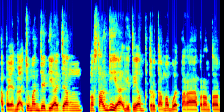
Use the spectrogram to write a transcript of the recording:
apa ya nggak cuman jadi ajang nostalgia gitu ya terutama buat para penonton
